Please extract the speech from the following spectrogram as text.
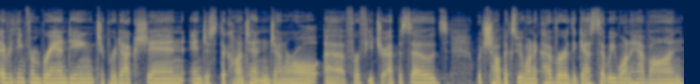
Everything from branding to production and just the content in general uh, for future episodes, which topics we want to cover, the guests that we want to have on.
